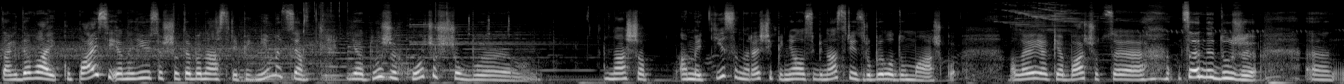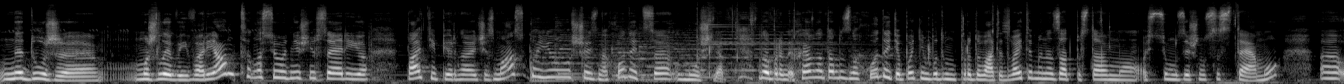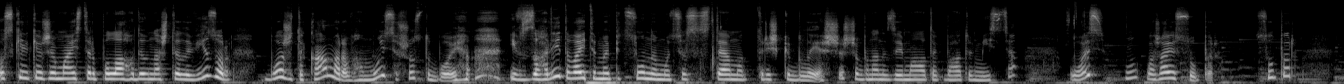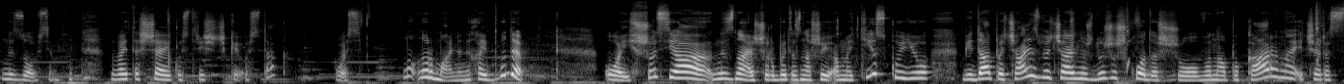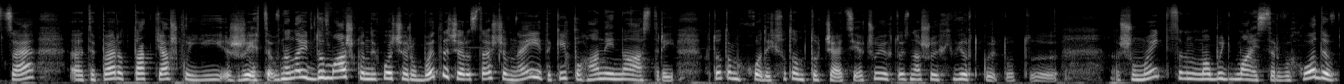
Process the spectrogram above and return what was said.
Так, давай, купайся. Я надіюся, що в тебе настрій підніметься. Я дуже хочу, щоб е, наша Аметіса нарешті підняла собі настрій і зробила домашку. Але як я бачу, це, це не дуже е, не дуже можливий варіант на сьогоднішню серію. Паті, пірнаючи з маскою, щось знаходить, це мушля. Добре, нехай вона там знаходить, а потім будемо продавати. Давайте ми назад поставимо ось цю музичну систему, е, оскільки вже майстер полагодив наш телевізор. Боже, та камера, вгамуйся, що з тобою? І взагалі давайте ми підсунемо цю систему трішки ближче, щоб вона не займала так багато місця. Ось, ну, вважаю, супер. Супер, не зовсім. Давайте ще якось трішечки ось так. Ось. Ну, нормально, нехай буде. Ой, щось я не знаю, що робити з нашою аметіскою. Біда печаль, звичайно ж, дуже шкода, що вона покарана, і через це е, тепер так тяжко їй жити. Вона навіть домашку не хоче робити через те, що в неї такий поганий настрій. Хто там ходить, хто там товчеться? Я чую, хтось нашою хвірткою тут е, шумить. Це, мабуть, майстер виходив.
